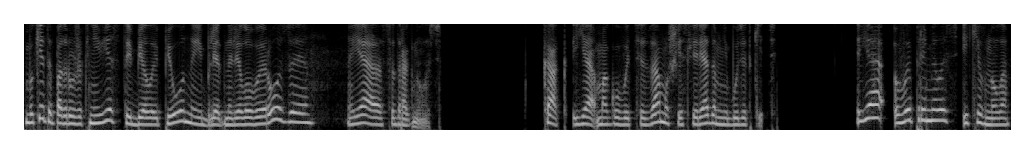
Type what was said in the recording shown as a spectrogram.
букеты подружек невесты, белые пионы и бледно-лиловые розы. Я содрогнулась. Как я могу выйти замуж, если рядом не будет Кити? Я выпрямилась и кивнула.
